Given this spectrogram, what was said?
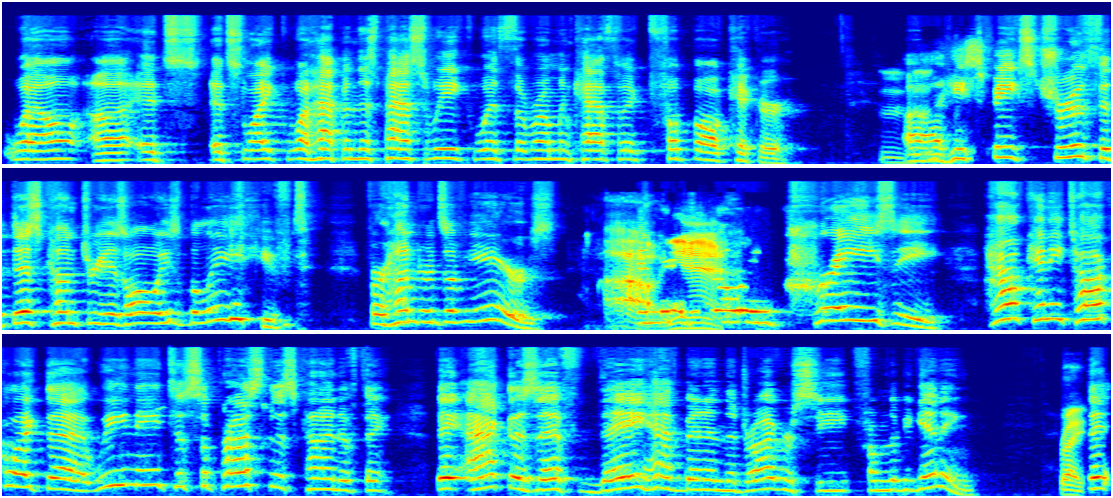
Well, uh, it's it's like what happened this past week with the Roman Catholic football kicker. Mm-hmm. Uh, he speaks truth that this country has always believed for hundreds of years, oh, and they're yeah. going crazy. How can he talk like that? We need to suppress this kind of thing. They act as if they have been in the driver's seat from the beginning. Right. They,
